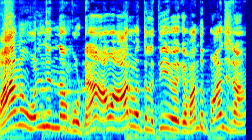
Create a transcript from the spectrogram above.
வானம் ஒளிஞ்சுன்னு தான் கூட்டேன் அவன் ஆர்வத்துல தீ வைக்க வந்து பாஞ்சிட்டான்.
